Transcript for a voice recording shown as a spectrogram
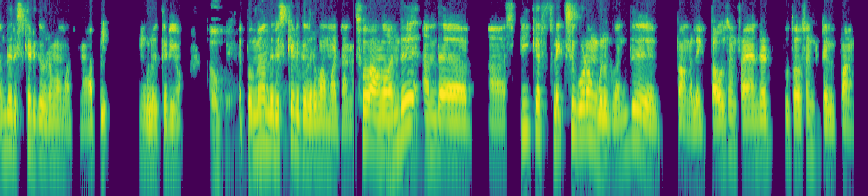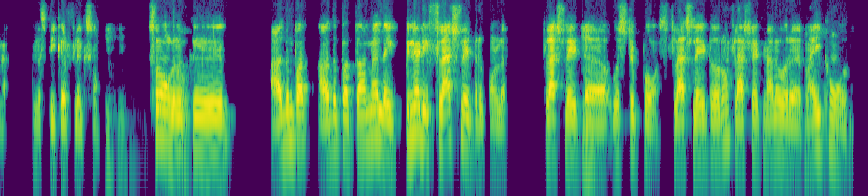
வந்து ரிஸ்க் எடுக்க விரும்ப மாட்டாங்க. ஆப்பிள் உங்களுக்கு தெரியும். எப்பவுமே வந்து ரிஸ்க் எடுக்க விரும்ப மாட்டாங்க. ஸோ அவங்க வந்து. அந்த ஸ்பீக்கர் ஃபிளெக்ஸ் கூட உங்களுக்கு வந்து விற்பாங்க like thousand five hundred two thousand கிட்ட விற்பாங்க அந்த ஸ்பீக்கர் ஃபிளெக்ஸும். ஸோ உங்களுக்கு அது பத் அது பத்தாம லைக் பின்னாடி ஃபிளாஷ் லைட் இருக்கும்ல ஃபிளாஷ் லைட் ஒரு ஸ்ட்ரிப் போகும். ஃபிளாஷ் லைட் வரும். ஃபிளாஷ் லைட் மேல ஒரு. மைக்கும் வரும்.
